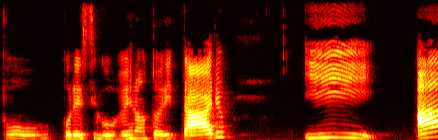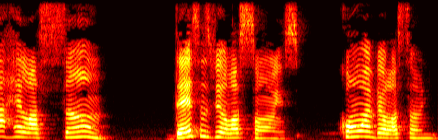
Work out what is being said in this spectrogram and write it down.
por, por esse governo autoritário e a relação dessas violações com a violação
